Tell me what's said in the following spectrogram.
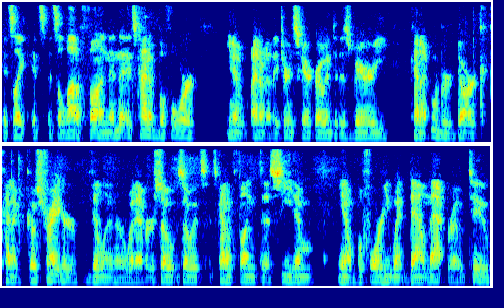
it's like it's it's a lot of fun and it's kind of before you know i don't know they turned scarecrow into this very kind of uber dark kind of ghost rider villain or whatever so so it's it's kind of fun to see him you know, before he went down that road too.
